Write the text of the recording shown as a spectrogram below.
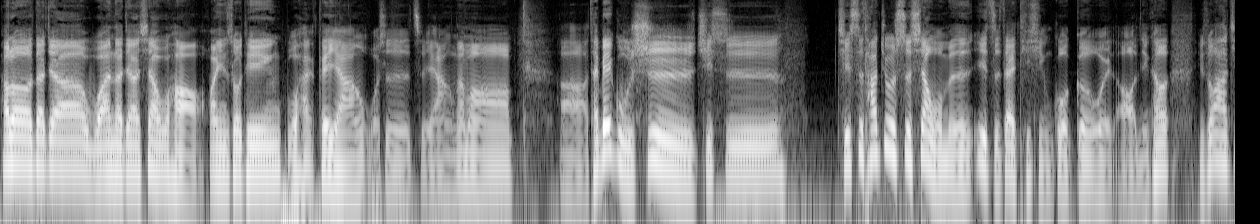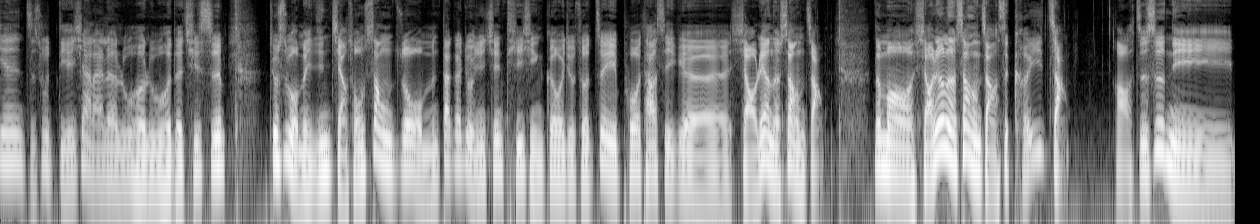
Hello，大家午安，大家下午好，欢迎收听《股海飞扬》，我是子阳。那么啊、台北股市其实。其实它就是像我们一直在提醒过各位的哦，你看，你说啊，今天指数跌下来了，如何如何的？其实就是我们已经讲，从上周我们大概就已经先提醒各位，就是说这一波它是一个小量的上涨，那么小量的上涨是可以涨啊，只是你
